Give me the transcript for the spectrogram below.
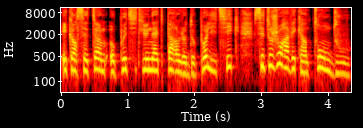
Et quand cet homme aux petites lunettes parle de politique, c'est toujours avec un ton doux.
